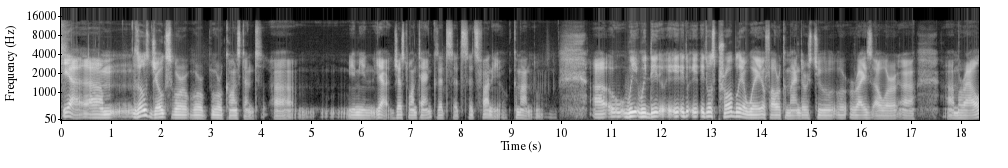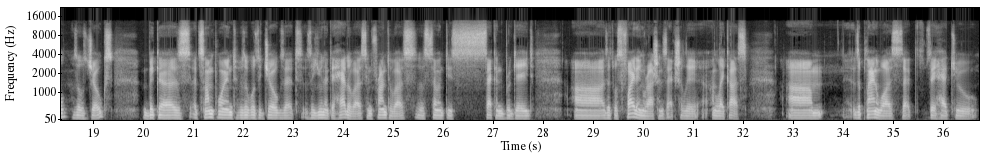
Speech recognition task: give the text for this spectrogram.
yeah, um, those jokes were were were constant. Uh, you mean yeah, just one tank? That's that's that's funny. Come on. Uh, we we did it, it. It was probably a way of our commanders to raise our uh, uh, morale. Those jokes because at some point there was a joke that the unit ahead of us, in front of us, the 72nd Brigade, uh, that was fighting Russians actually, unlike us. Um, the plan was that they had to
